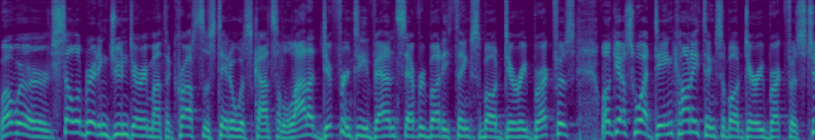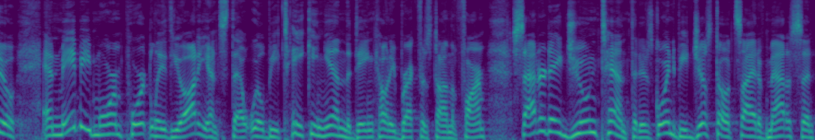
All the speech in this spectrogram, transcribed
Well, we're celebrating June Dairy Month across the state of Wisconsin. A lot of different events. Everybody thinks about dairy breakfast. Well, guess what? Dane County thinks about dairy breakfast too. And maybe more importantly, the audience that will be taking in the Dane County Breakfast on the Farm Saturday, June 10th. It is going to be just outside of Madison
